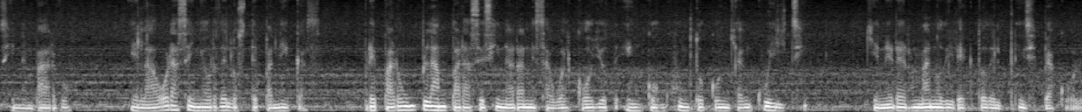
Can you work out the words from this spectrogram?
Sin embargo, el ahora señor de los tepanecas preparó un plan para asesinar a Nezahualcóyotl en conjunto con Yanquiltzin, quien era hermano directo del príncipe Acolwa.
